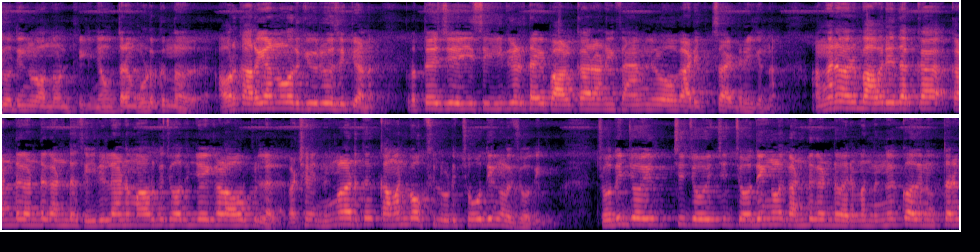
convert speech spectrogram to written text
ചോദ്യങ്ങൾ വന്നുകൊണ്ടിരിക്കും. ഞാൻ ഉത്തരം കൊടുക്കുന്നത് അവർക്ക് അറിയാനുള്ള ഒരു ക്യൂരിയോസിറ്റിയാണ് പ്രത്യേകിച്ച് ഈ സീരിയൽ ടൈപ്പ് ആൾക്കാരാണ് ഈ ഫാമിലി വ്ളോഗ് അഡിക്ട്സ് ആയിട്ടിരിക്കുന്നത്. അങ്ങനെ വരുമ്പോൾ അവർ ഇതൊക്കെ കണ്ട് കണ്ട് കണ്ട് സീരിയലാണെന്ന് അവർക്ക് ചോദ്യം ചോദിക്കാനുള്ള വകുപ്പില്ലല്ലോ. പക്ഷേ നിങ്ങളടുത്ത് കമന്റ് ബോക്സിലൂടെ ചോദ്യങ്ങൾ ചോദിക്കും. ചോദ്യം ചോദിച്ച് ചോദിച്ച് ചോദ്യങ്ങൾ കണ്ട് കണ്ട് വരുമ്പോൾ നിങ്ങൾക്കും അതിന് ഉത്തരം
